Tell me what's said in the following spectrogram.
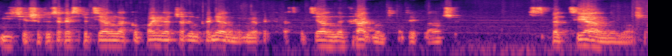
Widzicie, że tu jest jakaś specjalna kopalnia na Czarnym Kanionie, był jakiś specjalny fragment na tej planszy. Specjalny może.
